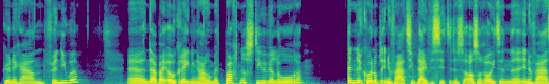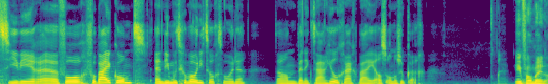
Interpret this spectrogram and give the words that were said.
kunnen gaan vernieuwen. En daarbij ook rekening houden met partners die we willen horen. En gewoon op de innovatie blijven zitten. Dus als er ooit een uh, innovatie weer uh, voor, voorbij komt en die moet gemonitord worden, dan ben ik daar heel graag bij als onderzoeker. Een van mijn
